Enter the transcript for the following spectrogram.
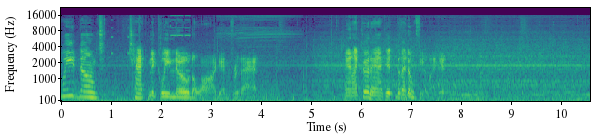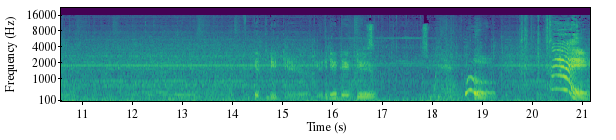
we don't technically know the login for that. And I could hack it, but I don't feel like it. Do do do do do do do do. Someone there? Woo! Hey!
